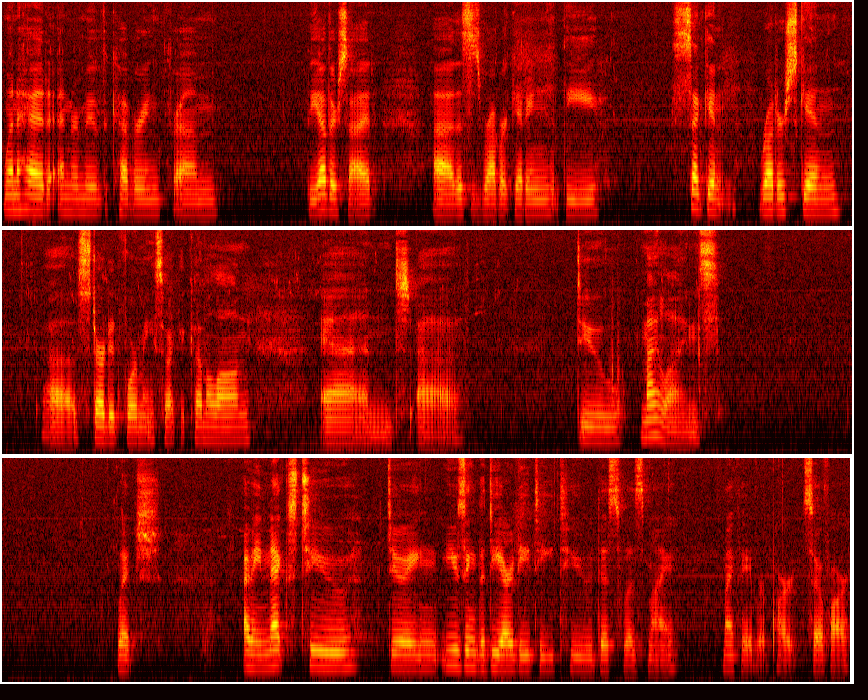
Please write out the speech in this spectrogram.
went ahead and removed the covering from the other side. Uh, this is Robert getting the second rudder skin uh, started for me so I could come along and uh, do my lines. Which, I mean, next to doing using the DRDT2, this was my my favorite part so far.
